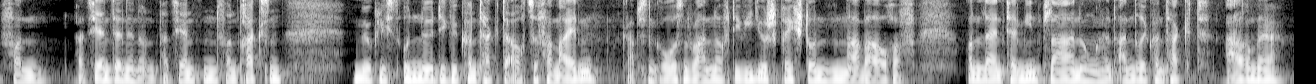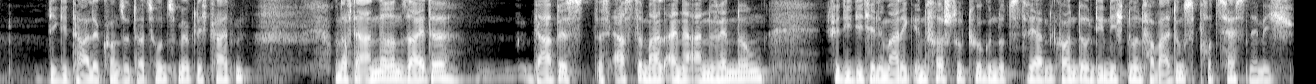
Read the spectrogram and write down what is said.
von Patientinnen und Patienten, von Praxen, möglichst unnötige Kontakte auch zu vermeiden. Gab es einen großen Run auf die Videosprechstunden, aber auch auf Online-Terminplanungen und andere kontaktarme digitale Konsultationsmöglichkeiten. Und auf der anderen Seite gab es das erste Mal eine Anwendung, für die die Telematikinfrastruktur genutzt werden konnte und die nicht nur ein Verwaltungsprozess, nämlich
